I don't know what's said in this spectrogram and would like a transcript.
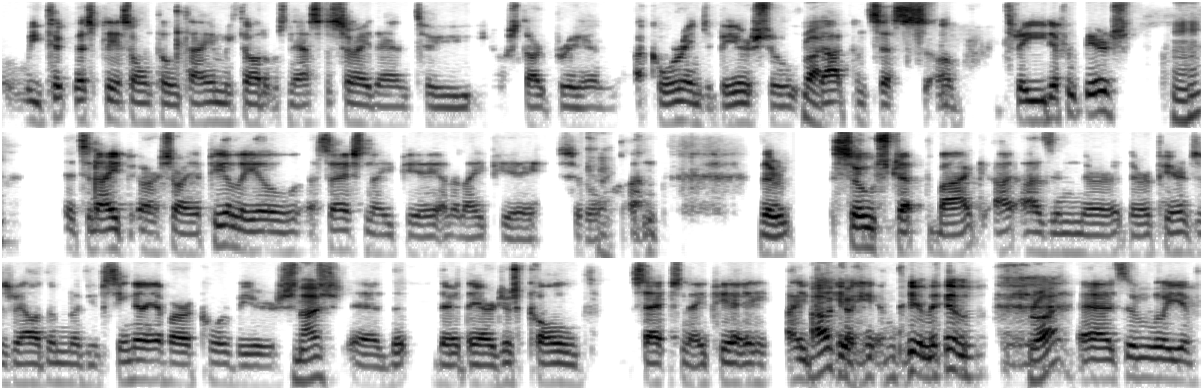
we took this place on full time, we thought it was necessary then to you know start brewing a core range of beers. So Right. that consists of three different beers. Mhm. It's an IP, or sorry, a pale ale, a session IPA, and an IPA. So Okay. and they're so stripped back, as in their their appearance as well. I don't know if you've seen any of our core beers. No. Uh, that they're they are just called session IPA, IPA, Okay. and pale ale. Right. Uh, so we have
